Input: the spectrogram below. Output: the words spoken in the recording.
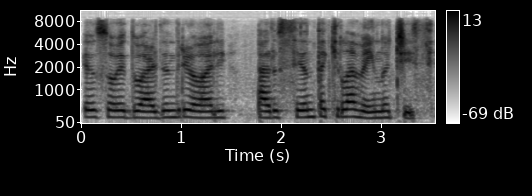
Eu sou Eduardo Andrioli para o Senta que lá vem notícia.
